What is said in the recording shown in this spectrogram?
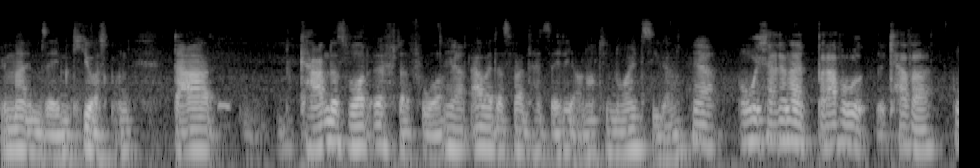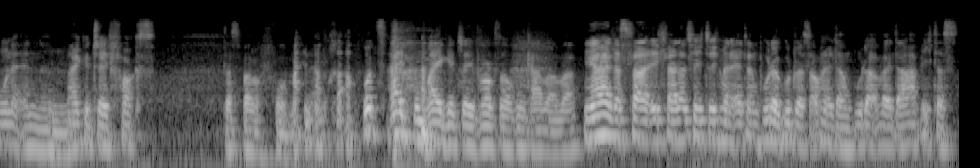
Immer im selben Kiosk. Und da kam das Wort öfter vor. Ja. Aber das waren tatsächlich auch noch die 90er. Ja. Oh, ich erinnere, Bravo Cover ohne Ende. Mhm. Michael J. Fox. Das war noch vor meiner Bravo-Zeit, wo Michael J. Fox auf dem Cover war. Ja, das war, ich war natürlich durch meinen älteren Bruder, gut, du hast auch einen älteren Bruder, aber da habe ich das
